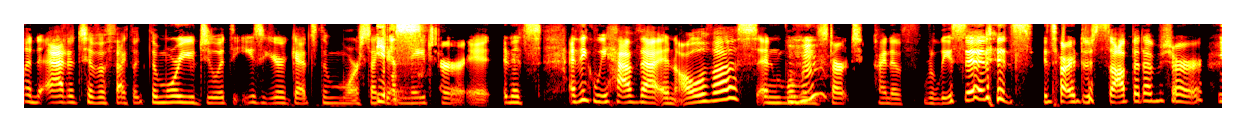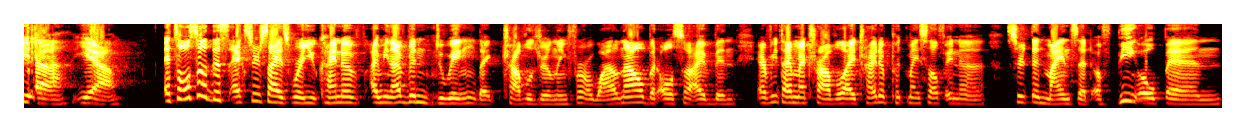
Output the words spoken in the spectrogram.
an additive effect. Like the more you do it, the easier it gets. The more second yes. nature it, and it's. I think we have that in all of us, and when mm-hmm. we start to kind of release it, it's it's hard to stop it. I'm sure. Yeah, yeah it's also this exercise where you kind of i mean i've been doing like travel journaling for a while now but also i've been every time i travel i try to put myself in a certain mindset of being open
